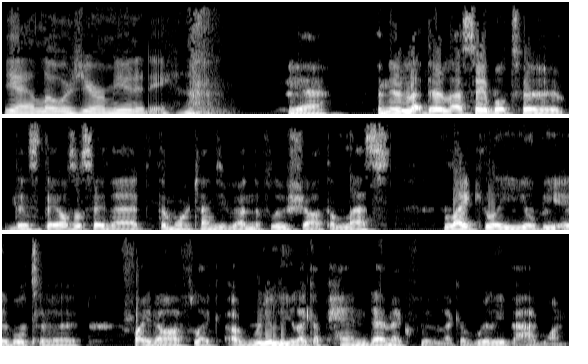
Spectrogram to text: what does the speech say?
yeah, lowers your immunity. Yeah, and they're they're less able to. This they also say that the more times you've gotten the flu shot, the less likely you'll be able to fight off like a really like a pandemic flu, like a really bad one.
